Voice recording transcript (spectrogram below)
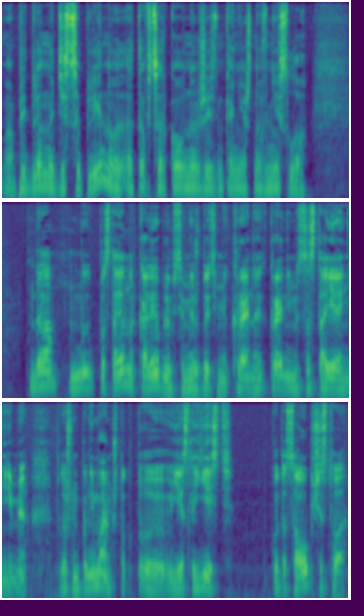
определенную дисциплину это в церковную жизнь, конечно, внесло. Да, мы постоянно колеблемся между этими крайне, крайними состояниями, потому что мы понимаем, что кто, если есть какое-то сообщество,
